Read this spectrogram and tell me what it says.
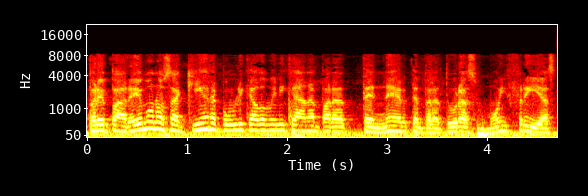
Preparémonos aquí en República Dominicana para tener temperaturas muy frías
